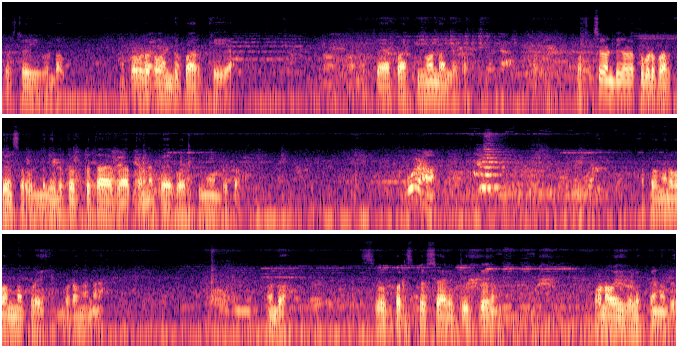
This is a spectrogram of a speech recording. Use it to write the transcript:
കുറച്ച് ഒഴിവുണ്ടാവും. അപ്പോൾ ഇവിടൊക്കെ വണ്ടി പാർക്ക് ചെയ്യാം. പാർക്കിംഗ് ഒന്നുമല്ല കേട്ടോ കുറച്ച് വണ്ടികളൊക്കെ ഇവിടെ പാർക്ക് ചെയ്യാൻ സൗകര്യമുണ്ട് ഇതിന്റെ തൊട്ട് താഴെ ഭാഗത്ത് തന്നെ പേ പാർക്കിംഗ് ഉണ്ട് കേട്ടോ അപ്പം അങ്ങനെ വന്നപ്പോഴേ ഇവിടെ അങ്ങനെ ഉണ്ടോ സൂപ്പർ സ്പെഷ്യാലിറ്റിക്ക് പോണ വഴികളൊക്കെയാണത്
